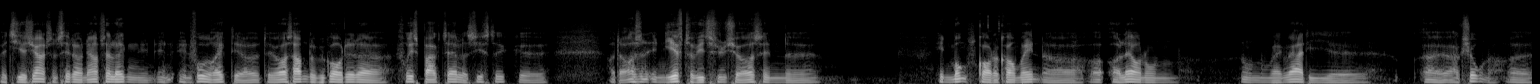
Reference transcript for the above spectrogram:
Mathias Jørgensen sætter jo nærmest heller ikke en, en, en fod rigtigt, og det er jo også ham, der begår det der frispark til allersidst, ikke? Øh, og der er også en, en Jeftovic, synes jeg også, en, øh, en Munchsgaard, der kommer ind og, og, og laver nogle, nogle mærkværdige øh, øh, aktioner. Og,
